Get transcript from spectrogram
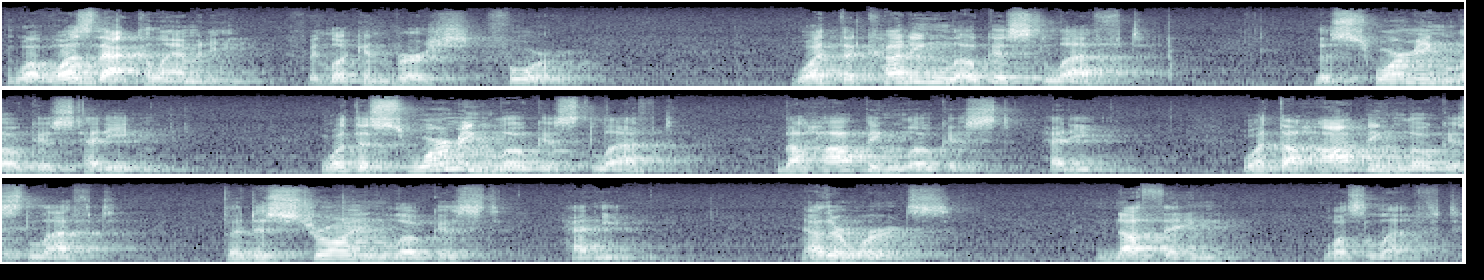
What was that calamity? If we look in verse 4. What the cutting locust left, the swarming locust had eaten. What the swarming locust left, the hopping locust had eaten. What the hopping locust left, the destroying locust had eaten. In other words, nothing was left.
